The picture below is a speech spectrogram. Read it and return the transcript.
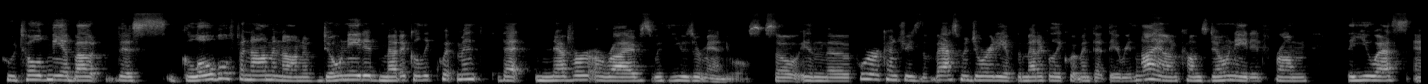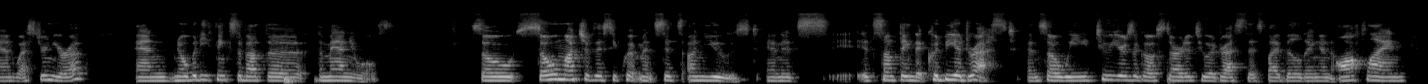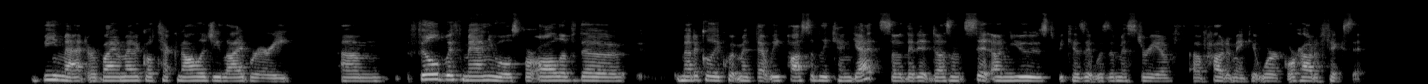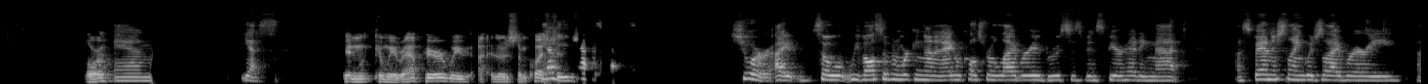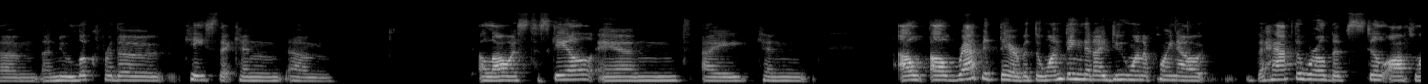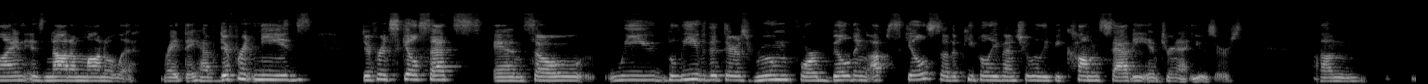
who told me about this global phenomenon of donated medical equipment that never arrives with user manuals. So in the poorer countries, the vast majority of the medical equipment that they rely on comes donated from the US and Western Europe and nobody thinks about the, the manuals. So, so much of this equipment sits unused and it's, it's something that could be addressed. And so we two years ago started to address this by building an offline BMET or biomedical technology library um, filled with manuals for all of the medical equipment that we possibly can get so that it doesn't sit unused because it was a mystery of, of how to make it work or how to fix it. Laura, And yes. can, can we wrap here? We, uh, there's some questions. yes, yes. Sure. I, so we've also been working on an agricultural library. Bruce has been spearheading that. A Spanish language library, um, a new look for the case that can um, allow us to scale. And I can, I'll, I'll wrap it there. But the one thing that I do want to point out, the half the world that's still offline is not a monolith, right? They have different needs different skill sets. And so we believe that there's room for building up skills so that people eventually become savvy internet users. Um,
